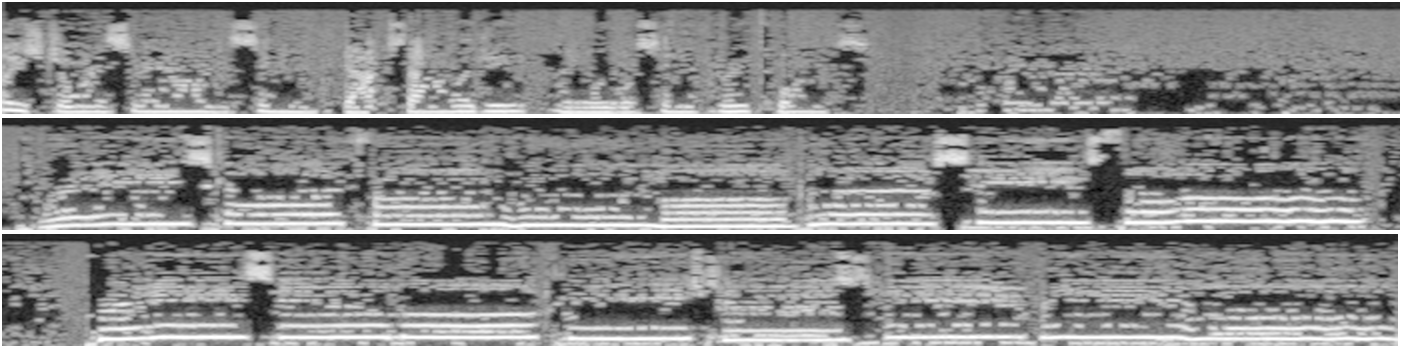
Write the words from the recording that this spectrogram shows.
Please join us now in singing doxology, and we will sing three chorus. Praise God from whom all blessings flow. Praise Him, all creatures here below.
